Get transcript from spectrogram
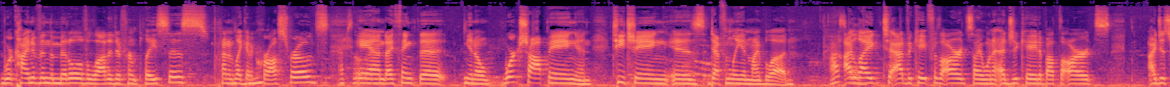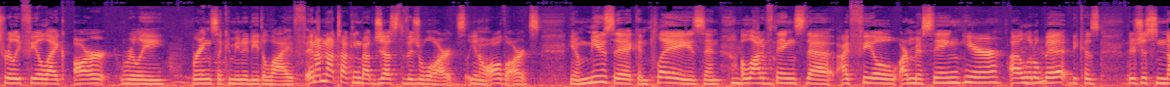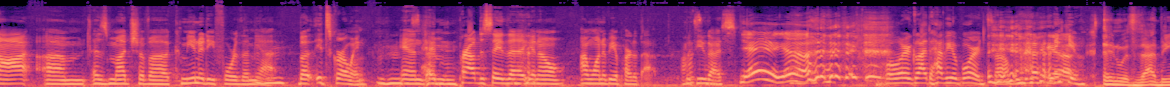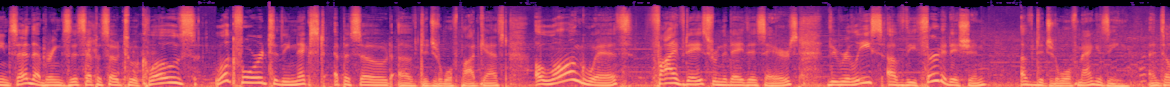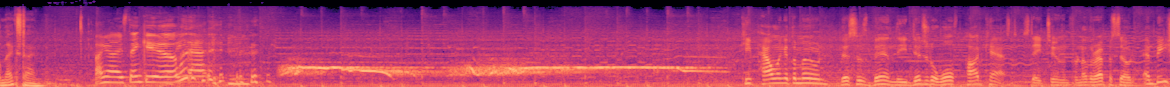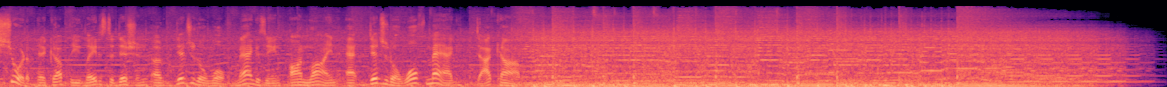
We're kind of in the middle of a lot of different places, kind of like at a mm-hmm. crossroads. Absolutely. And I think that, you know, workshopping and teaching is definitely in my blood. Awesome. I like to advocate for the arts. I want to educate about the arts. I just really feel like art really brings the community to life. And I'm not talking about just the visual arts, you know, all the arts, you know, music and plays and a lot of mm-hmm. things that I feel are missing here a little mm-hmm. bit because there's just not um, as much of a community for them yet. Mm-hmm. But it's growing. And I'm proud to say that, you know, I want to be a part of that with you guys. Yay, yeah. Well, we're glad to have you aboard. So. Thank you. And with that being said, that brings this episode to a close. Look forward to the next episode of Digital Wolf Podcast, along with five days from the day this airs, the release of the third edition of Digital Wolf Magazine. Until next time. Bye, guys. Thank you. Keep howling at the moon. This has been the Digital Wolf Podcast. Stay tuned for another episode and be sure to pick up the latest edition of Digital Wolf Magazine online at digitalwolfmag.com.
